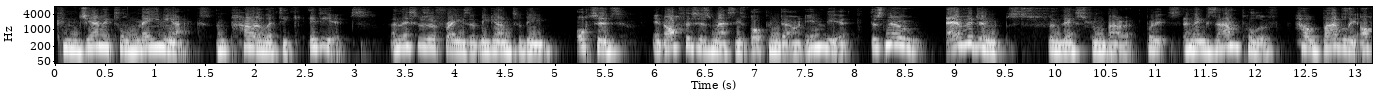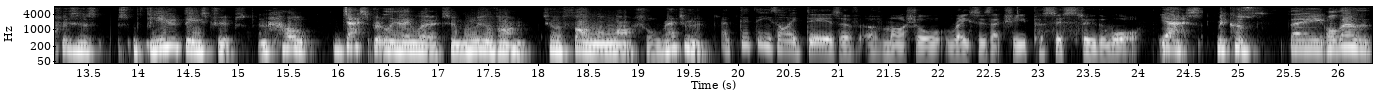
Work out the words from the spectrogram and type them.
congenital maniacs and paralytic idiots. And this was a phrase that began to be uttered in officers' messes up and down India. There's no evidence for this from Barrett, but it's an example of how badly officers viewed these troops and how desperately they were to move on to a far more martial regiment. And did these ideas of, of martial races actually persist through the war? Yes, because they, although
